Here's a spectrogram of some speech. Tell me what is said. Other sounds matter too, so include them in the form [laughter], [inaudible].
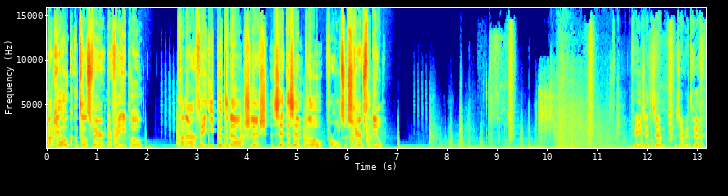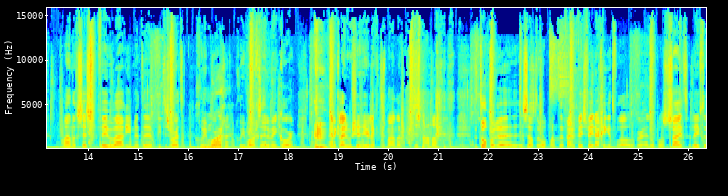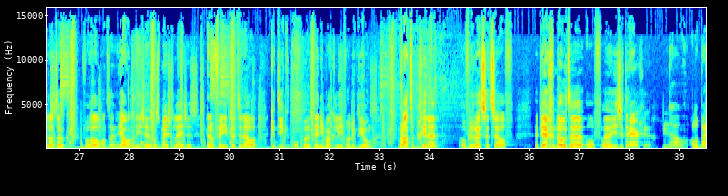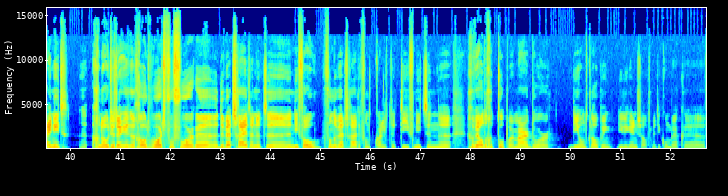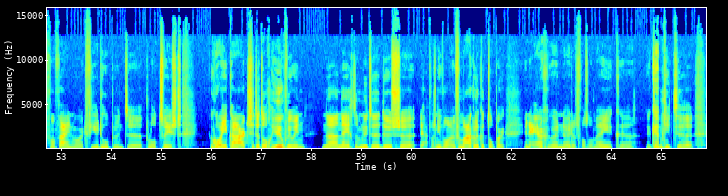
Maak jij ook een transfer naar VI Pro? Ga naar vi.nl slash zsmpro voor onze scherpste deal. VZSM, we zijn weer terug. Maandag 6 februari met uh, Pieter Zwart. Goedemorgen. Goedemorgen, zeiden we in koor. en een klein hoesje, heerlijk. Het is maandag. Het is maandag. [laughs] De topper uh, zat erop, want uh, Feyenoord PSV, daar ging het vooral over. En op onze site leefde dat ook vooral, want jouw analyse was het meest gelezen. En op vi.nl kritiek op Danny Makkely van Luc de Jong. Maar laten we beginnen over de wedstrijd zelf. Heb jij genoten of je zit te ergeren? Nou, allebei niet genoten is denk ik een groot woord voor, voor uh, de wedstrijd en het uh, niveau van de wedstrijd. Ik vond het kwalitatief niet een uh, geweldige topper, maar door die ontknoping die erin zat met die comeback van Feyenoord, vier doelpunten, plot twist, rode kaart, zit er toch heel veel in na 90 minuten. Dus ja, het was in ieder geval een vermakelijke topper. En ergere, nee, dat valt wel mee. Ik, ik, heb, niet,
